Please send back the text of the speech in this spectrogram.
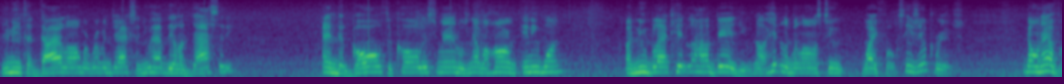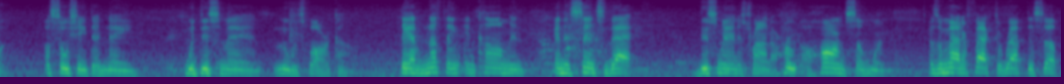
you need to dialogue with Reverend Jackson, you have the audacity and the gall to call this man who's never harmed anyone a new black Hitler? How dare you? No, Hitler belongs to white folks. He's your creation. Don't ever associate that name with this man, Louis Farrakhan. They have nothing in common in the sense that this man is trying to hurt or harm someone. As a matter of fact, to wrap this up,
